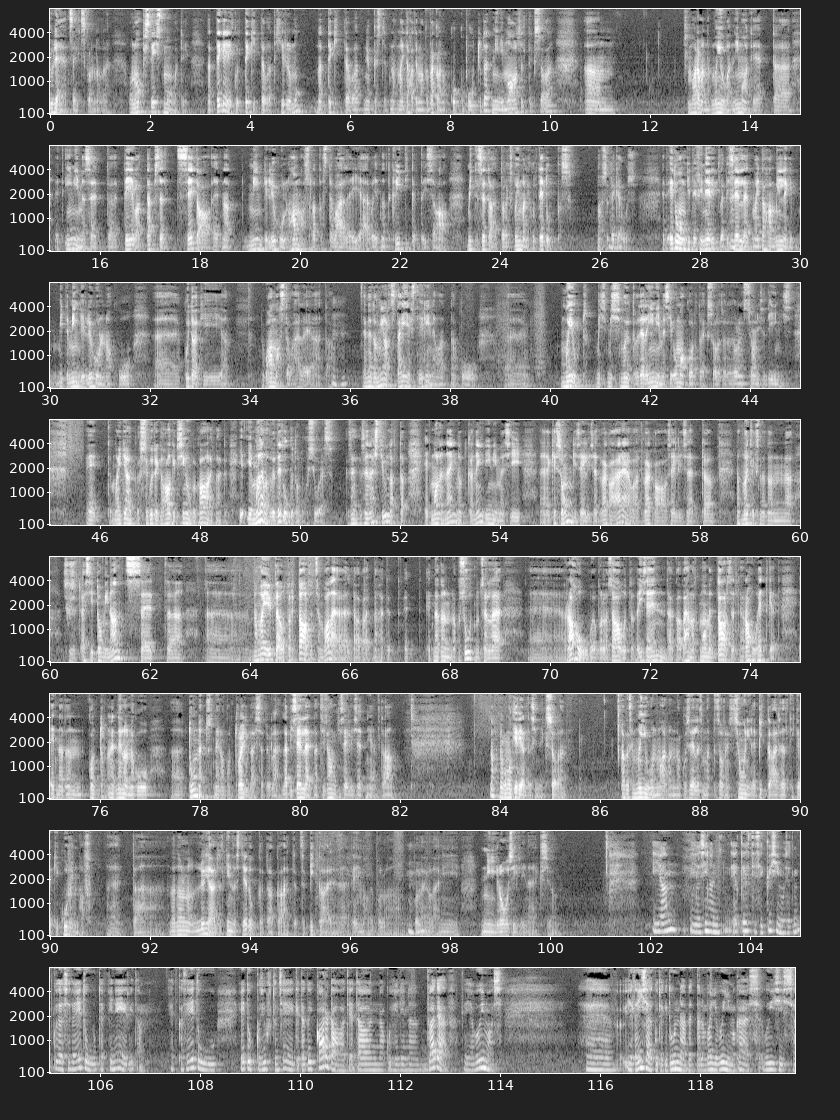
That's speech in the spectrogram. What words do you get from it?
ülejäänud seltskonnale, on hoopis teistmoodi. Nad tegelikult tekitavad hirmu, nad tekitavad niukest, et noh, ma ei taha temaga väga nagu kokku puutuda, minimaalselt, eks ole um, ma arvan, nad mõjuvad niimoodi, et, et inimesed teevad täpselt seda, et nad mingil juhul hammasrataste vahele ei jää või et nad kriitikat ei saa. mitte seda, et oleks võimalikult edukas, noh, see mhm. tegevus. et edu ongi defineeritud läbi mhm. selle, et ma ei taha millegi, mitte mingil juhul nagu äh, kuidagi äh, nagu hammaste vahele jääda mm. -hmm. ja need on minu arvates täiesti erinevad nagu äh, mõjud, mis, mis mõjutavad jälle inimesi omakorda, eks ole, selles organisatsioonis ja tiimis et ma ei tea, kas see kuidagi haagib sinuga ka, et noh, et ja, ja mõlemad võivad edukad olla, kusjuures see on, see on hästi üllatav, et ma olen näinud ka neid inimesi, eh, kes ongi sellised väga ärevad, väga sellised. Eh, noh, ma ütleks, nad on eh, siuksed hästi dominantsed. noh, ma ei ütle autoritaarsed, see on vale öelda, aga et noh, et, et, et, et nad on nagu suutnud selle rahu võib-olla saavutada iseendaga, vähemalt momentaalselt rahuhetked et nad on kontro-, et neil on nagu äh, tunnetus, et neil on kontroll asjade üle läbi selle, et nad siis ongi sellised nii-öelda. noh, nagu ma kirjeldasin, eks ole. aga see mõju on, ma arvan, nagu selles mõttes organisatsioonile pikaajaliselt ikkagi kurnav. et äh, nad on lühiajaliselt kindlasti edukad, aga et, et see pikaajaline teema võib-olla, võib-olla mm -hmm. ei ole nii, nii roosiline, eks ju jah, ja siin on ja tõesti see küsimus, et kuidas seda edu defineerida. et kas edu, edukas juht on see, keda kõik kardavad ja ta on nagu selline vägev ja võimas. ja ta ise kuidagi tunneb, et tal on palju võimu käes või siis,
